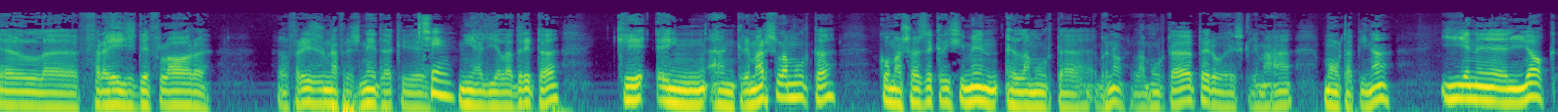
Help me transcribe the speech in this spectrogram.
el eh, freix de flor, el freix és una fresneda que sí. n'hi ha allí a la dreta, que en, en cremar-se la murta com això és de creixement, eh, la murta, bueno, la murta, però és cremar molta pinar. I en el lloc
